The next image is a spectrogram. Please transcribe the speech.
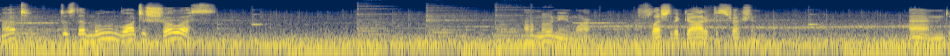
What does the moon want to show us? Not a moon anymore. The flesh of the god of destruction. And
